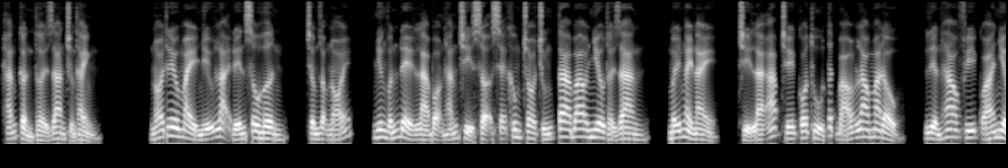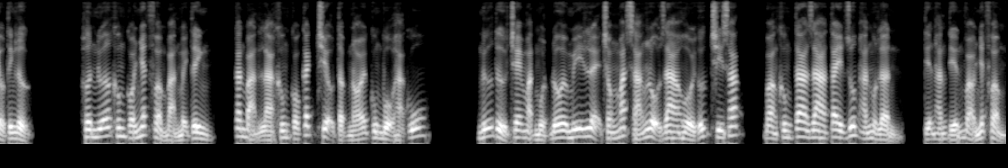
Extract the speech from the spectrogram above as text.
hắn cần thời gian trưởng thành. Nói theo mày nhữ lại đến sâu hơn trầm giọng nói, nhưng vấn đề là bọn hắn chỉ sợ sẽ không cho chúng ta bao nhiêu thời gian, mấy ngày này, chỉ là áp chế có thủ tất báo lao ma đầu, liền hao phí quá nhiều tinh lực. Hơn nữa không có nhất phẩm bản mệnh tinh, căn bản là không có cách triệu tập nói cung bộ hạ cũ. Nữ tử che mặt một đôi mỹ lệ trong mắt sáng lộ ra hồi ức chi sắc, bằng không ta ra tay giúp hắn một lần, tiện hắn tiến vào nhất phẩm.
